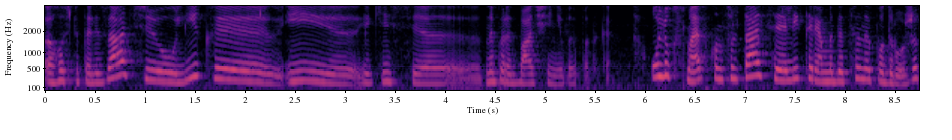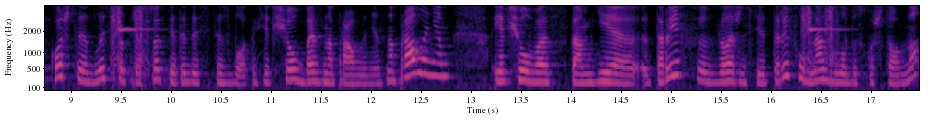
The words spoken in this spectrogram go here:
е, госпіталізацію, ліки і якісь е, непередбачені випадки. У Люксмед консультація лікаря медицини подружжя коштує близько 350 злотих, якщо без направлення. З направленням, якщо у вас там є тариф, в залежності від тарифу, в нас було безкоштовно.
